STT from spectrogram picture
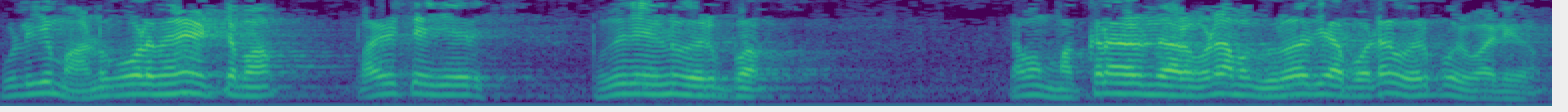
புளியும் அனுகூலமே இட்டமாம். பழச்செய்ய புதிரைன்னு வெறுப்பான் நம்ம மக்களாக இருந்தாலும் கூட நமக்கு விரோதியாக போட்டால் வெறுப்பு ஒரு வாடிக்கிறோம்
